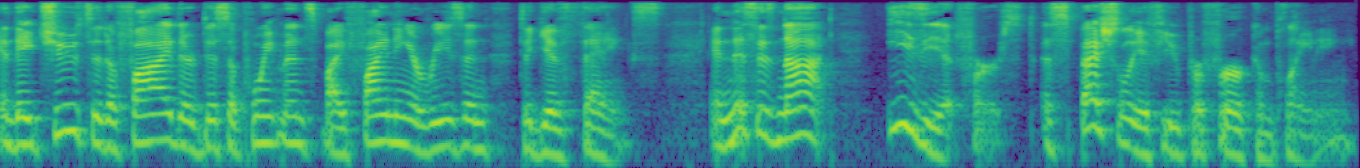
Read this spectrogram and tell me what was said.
and they choose to defy their disappointments by finding a reason to give thanks. And this is not easy at first, especially if you prefer complaining.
